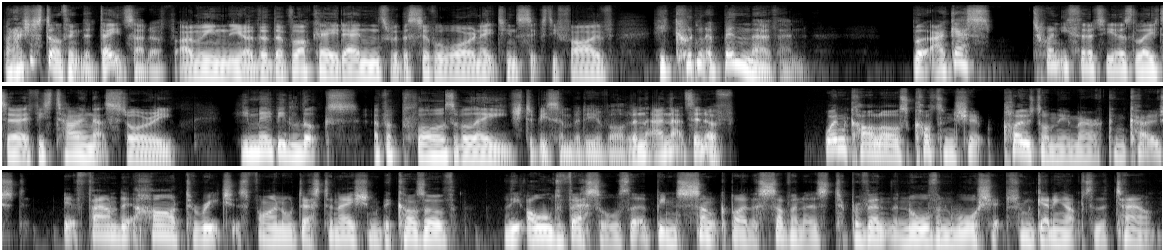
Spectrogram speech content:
But I just don't think the dates add up. I mean, you know, the, the blockade ends with the Civil War in 1865. He couldn't have been there then. But I guess 20, 30 years later, if he's telling that story, he maybe looks of a plausible age to be somebody involved, and, and that's enough. When Carlisle's cotton ship closed on the American coast, it found it hard to reach its final destination because of the old vessels that had been sunk by the Southerners to prevent the northern warships from getting up to the town.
